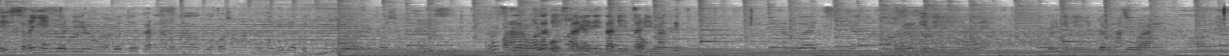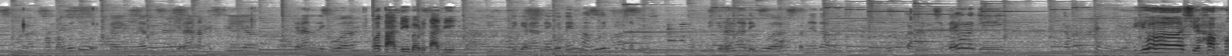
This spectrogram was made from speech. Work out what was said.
Eh sering ya gua di rumah gua tuh karena rumah gua kosong kan rumah gua di apa kosong. Emang orang rumah lu tadi kosong tadi ya? nih tadi tadi maghrib gua di gua lagi di mana ya? Gua lagi di baru masuk lah mama gua tuh kayak ngeliat kira anak kecil kira adik gua. Oh tadi baru tadi. Dikira adik gua tapi mak gua kan cerita dikira adik gua ternyata apa? Bukan. Si Teo lagi di kamar mandi ya. iya siapa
